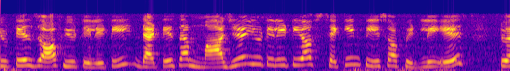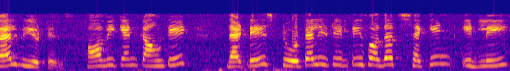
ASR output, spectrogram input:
utils of utility that is the marginal utility of second piece of idli is 12 utils. How we can count it? That is total utility for the second idli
